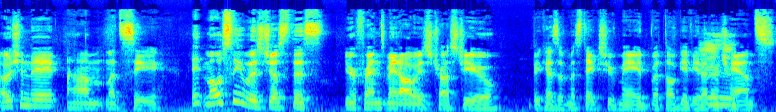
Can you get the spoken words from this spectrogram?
Ocean Eight, um, let's see. It mostly was just this your friends may not always trust you because of mistakes you've made, but they'll give you another Mhm. chance.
